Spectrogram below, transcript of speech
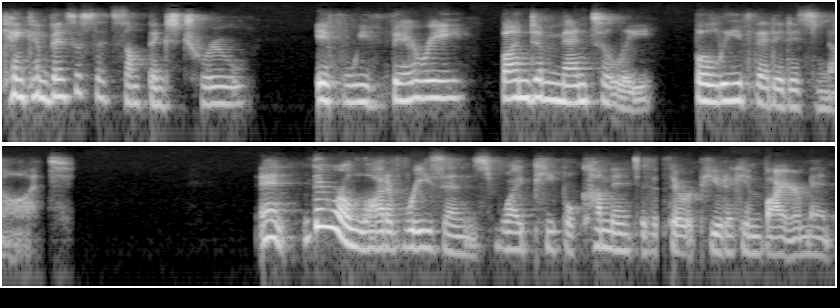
can convince us that something's true if we very fundamentally believe that it is not. And there are a lot of reasons why people come into the therapeutic environment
